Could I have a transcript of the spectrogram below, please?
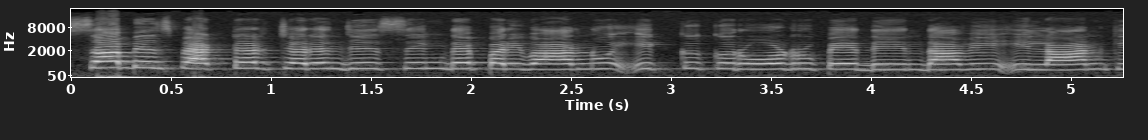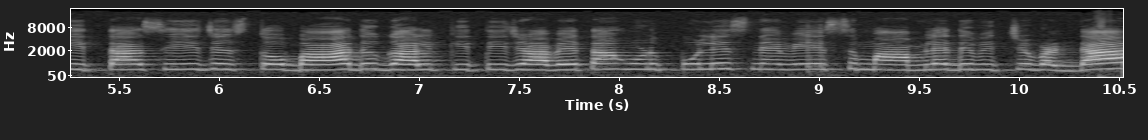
ਸਬ ਇੰਸਪੈਕਟਰ ਚਰਨਜੀਤ ਸਿੰਘ ਦੇ ਪਰਿਵਾਰ ਨੂੰ 1 ਕਰੋੜ ਰੁਪਏ ਦੇਣ ਦਾ ਵੀ ਐਲਾਨ ਕੀਤਾ ਸੀ। ਜਿਸ ਤੋਂ ਬਾਅਦ ਗੱਲ ਕੀਤੀ ਜਾਵੇ ਤਾਂ ਹੁਣ ਪੁਲਿਸ ਨੇ ਵੀ ਇਸ ਮਾਮਲੇ ਦੇ ਵਿੱਚ ਵੱਡਾ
